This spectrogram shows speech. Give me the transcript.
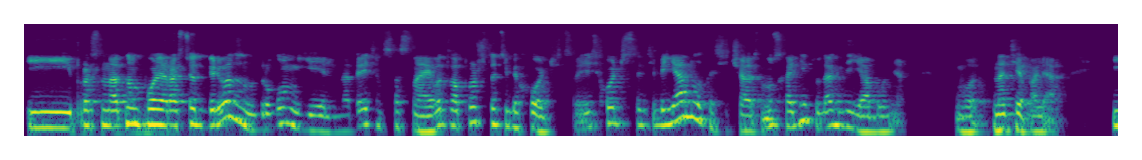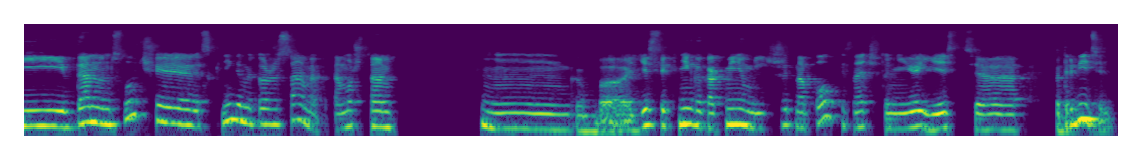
и просто на одном поле растет береза, на другом ель, на третьем сосна. И вот вопрос, что тебе хочется. Если хочется тебе яблоко сейчас, ну сходи туда, где яблоня, вот, на те поля. И в данном случае с книгами то же самое, потому что как бы, если книга как минимум лежит на полке, значит у нее есть э, потребитель,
